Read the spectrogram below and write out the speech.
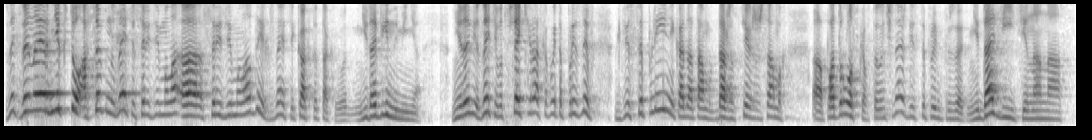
Знаете, да, наверное, никто, особенно, знаете, среди, а, среди молодых, знаете, как-то так, не дави на меня, не дави. Знаете, вот всякий раз какой-то призыв к дисциплине, когда там даже тех же самых а, подростков ты начинаешь дисциплину призывать, не давите на нас,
